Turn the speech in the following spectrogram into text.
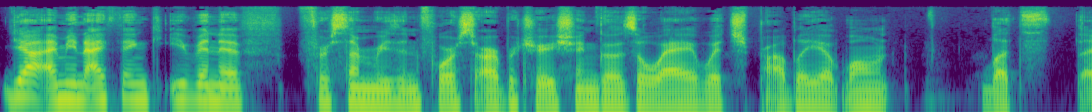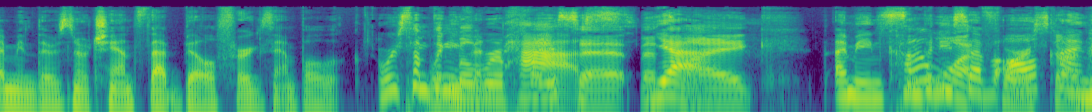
Yeah, I mean, I think even if for some reason forced arbitration goes away, which probably it won't. Let's. I mean, there's no chance that bill, for example, Or something will replace pass. it that's yeah. like I mean, companies somewhat have all kinds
